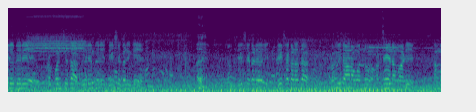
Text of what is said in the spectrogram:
ಬೇರೆ ಬೇರೆ ಪ್ರಪಂಚದ ಬೇರೆ ಬೇರೆ ದೇಶಗಳಿಗೆ ದೇಶಗಳಲ್ಲಿ ದೇಶಗಳದ ಸಂವಿಧಾನವನ್ನು ಅಧ್ಯಯನ ಮಾಡಿ ನಮ್ಮ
